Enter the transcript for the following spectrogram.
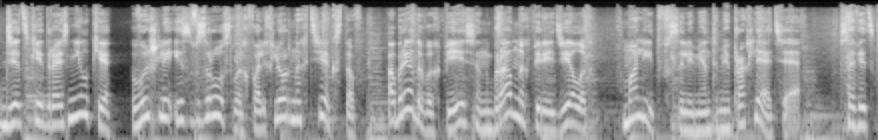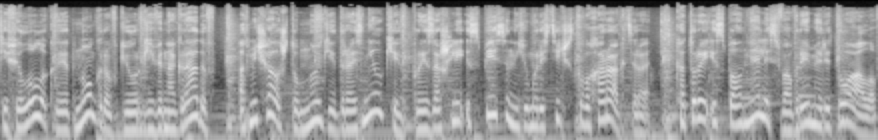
Детские дразнилки вышли из взрослых фольклорных текстов, обрядовых песен, бранных переделок, молитв с элементами проклятия. Советский филолог и этнограф Георгий Виноградов отмечал, что многие дразнилки произошли из песен юмористического характера, которые исполнялись во время ритуалов.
